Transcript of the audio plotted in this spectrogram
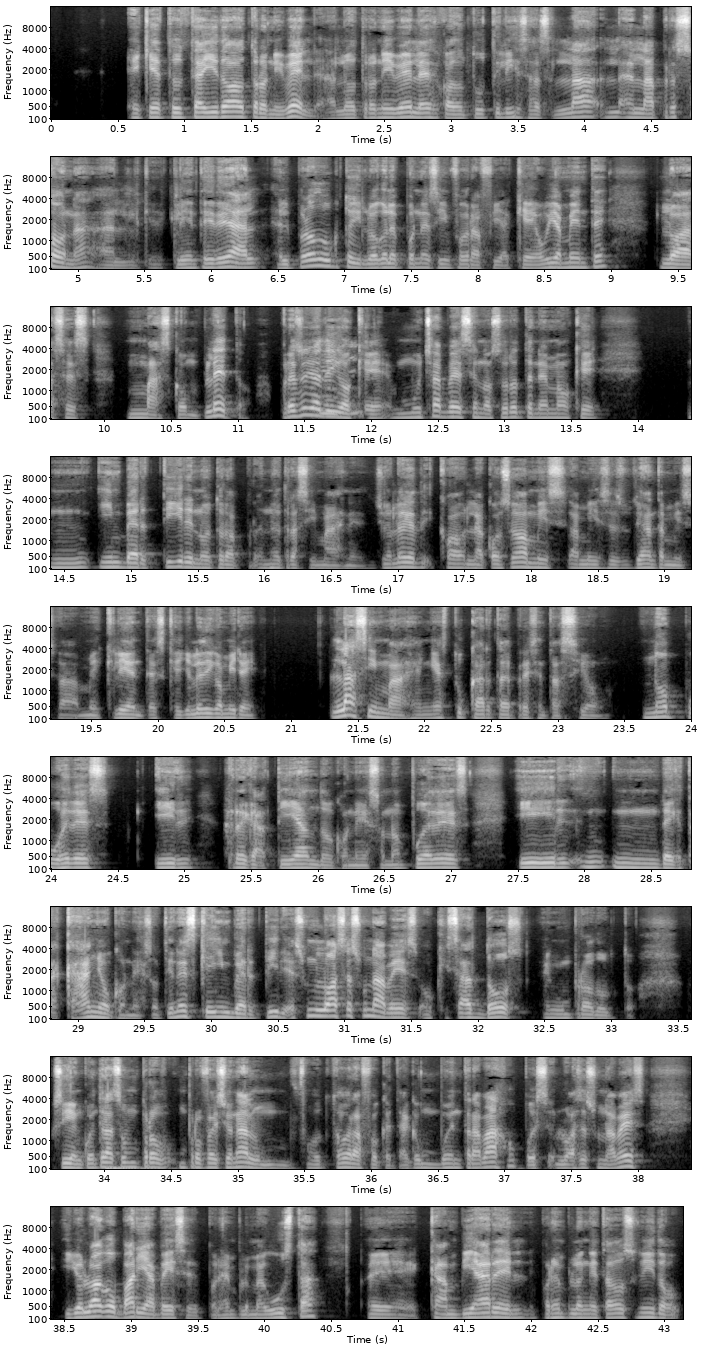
es que tú te has ido a otro nivel. Al otro nivel es cuando tú utilizas la, la, persona, al cliente ideal, el producto y luego le pones infografía, que obviamente lo haces más completo. Por eso yo digo que muchas veces nosotros tenemos que mm, invertir en, en, nuestras imágenes. Yo le, le aconsejo a mis, a mis estudiantes, a mis, a mis clientes, que yo le digo, mire, las imágenes es tu carta de presentación. No puedes ir regateando con eso, no puedes ir mm, de tacaño con eso, tienes que invertir, eso lo haces una vez o quizás dos en un producto. Si encuentras un, profesional, un fotógrafo que te haga un buen trabajo, pues lo haces una vez. Y yo lo hago varias veces. Por ejemplo, me gusta eh, cambiar, el, por ejemplo, en Estados Unidos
